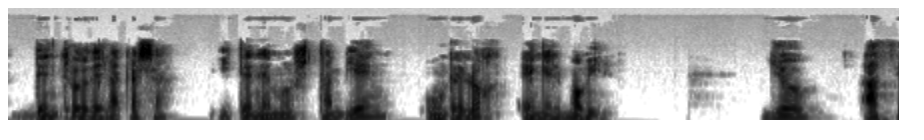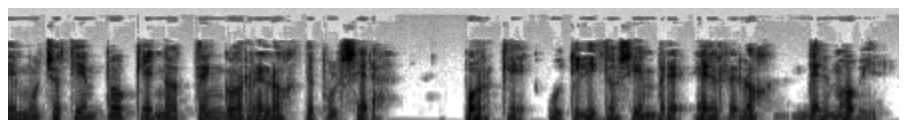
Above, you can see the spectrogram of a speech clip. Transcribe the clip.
dentro de la casa. Y tenemos también un reloj en el móvil. Yo Hace mucho tiempo que no tengo reloj de pulsera, porque utilizo siempre el reloj del móvil.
